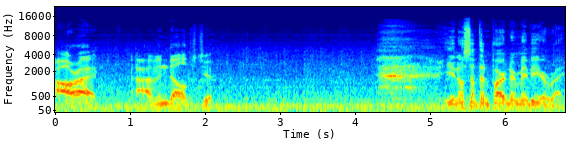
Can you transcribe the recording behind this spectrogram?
All right, I've indulged you. You know something, partner? Maybe you're right.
